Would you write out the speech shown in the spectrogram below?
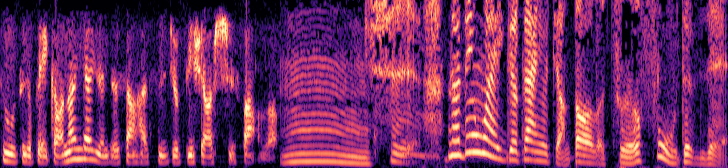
诉这个被告，那应该原则上还是就必须要释放了。嗯，是。那另外一个刚才又讲到了折付，对不对？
